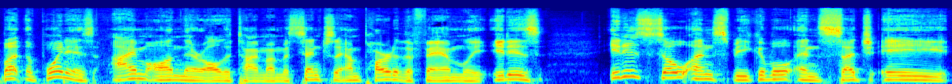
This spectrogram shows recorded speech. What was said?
but the point is, I'm on there all the time. I'm essentially I'm part of the family. It is. It is so unspeakable and such a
